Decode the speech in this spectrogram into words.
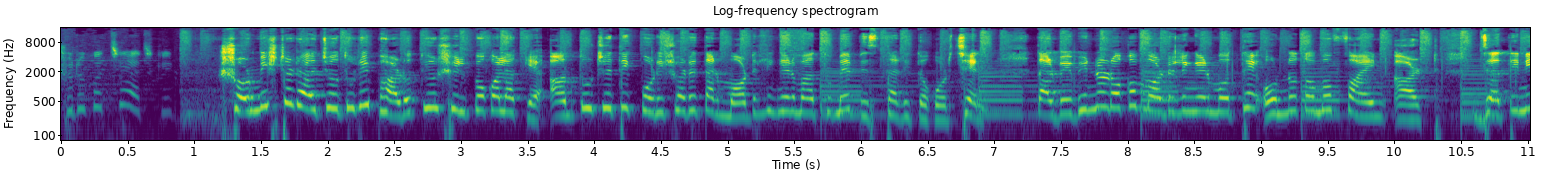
শুরু করছি আজকের শর্মিষ্ঠা রায়চৌধুরী ভারতীয় শিল্পকলাকে আন্তর্জাতিক পরিসরে তার মডেলিং এর মাধ্যমে বিস্তারিত করছেন। তার বিভিন্ন রকম মডেলিং এর মধ্যে অন্যতম ফাইন আর্ট, যা তিনি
